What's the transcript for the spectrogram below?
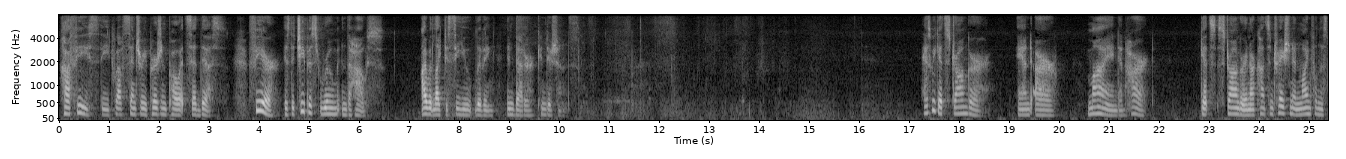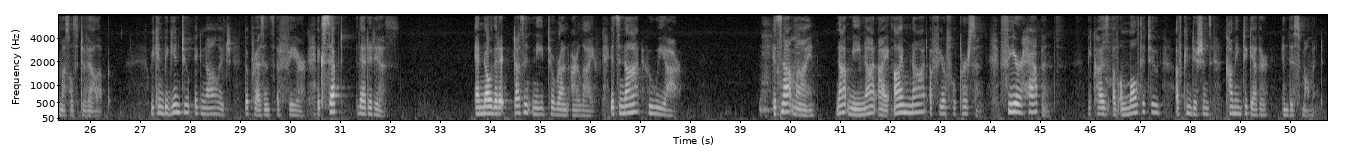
Hafiz, the 12th century Persian poet, said this Fear is the cheapest room in the house. I would like to see you living in better conditions. As we get stronger and our mind and heart gets stronger and our concentration and mindfulness muscles develop, we can begin to acknowledge the presence of fear. Accept that it is. And know that it doesn't need to run our life. It's not who we are. It's not mine, not me, not I. I'm not a fearful person. Fear happens because of a multitude of conditions coming together in this moment.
